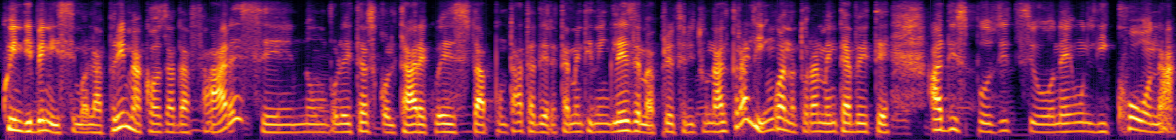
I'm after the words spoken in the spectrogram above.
Quindi benissimo, la prima cosa da fare, se non volete ascoltare questa puntata direttamente in inglese ma preferite un'altra lingua, naturalmente avete a disposizione un'icona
